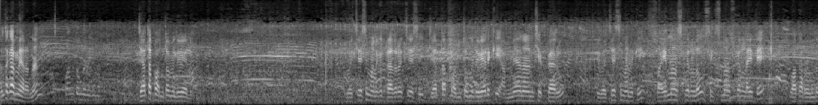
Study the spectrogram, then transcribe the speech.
ఎంతకు అమ్మారన్నా పంతొమ్మిది. జత పంతొమ్మిది వేలు. ఇవి వచ్చేసి మనకి బ్రదర్ వచ్చేసి జత పంతొమ్మిది వేలకి అమ్మానని చెప్పారు. ఇవి వచ్చేసి మనకి ఫైవ్ మంత్స్ పిల్లలు సిక్స్ మంత్స్ పిల్లలు అయితే ఒక రెండు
